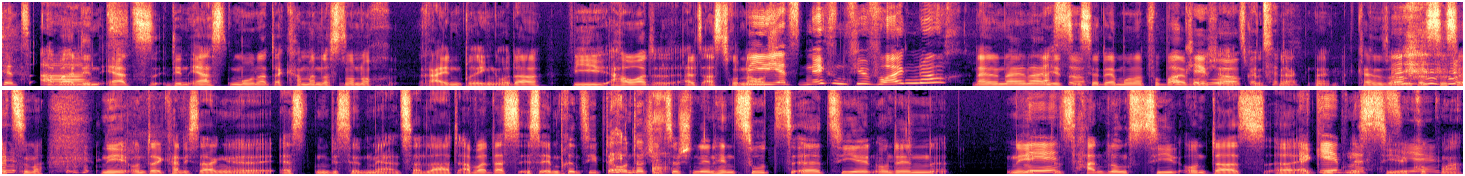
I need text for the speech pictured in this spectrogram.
aber den, Erz, den ersten Monat, da kann man das nur noch reinbringen, oder? Wie Howard als Astronaut. Wie, jetzt die nächsten vier Folgen noch? Nein, nein, nein, Ach jetzt so. ist ja der Monat vorbei, Okay, wo ich wow, Arzt Gott bin. Ja, nein, keine Sorge, das ist das letzte Mal. Nee, und da kann ich sagen, äh, esst ein bisschen mehr als Salat. Aber das ist im Prinzip der Unterschied zwischen den Hinzuzielen und den, nee, Nee. das Handlungsziel und das äh, Ergebnisziel. Ergebnisziel. Guck mal,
